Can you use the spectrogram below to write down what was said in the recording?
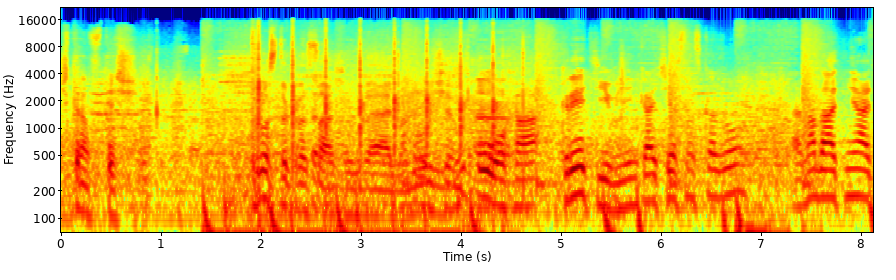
14 тысяч. Просто красавчик, реально. Ну, очень. Плохо, креативненько, честно скажу. Э, Надо отнять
